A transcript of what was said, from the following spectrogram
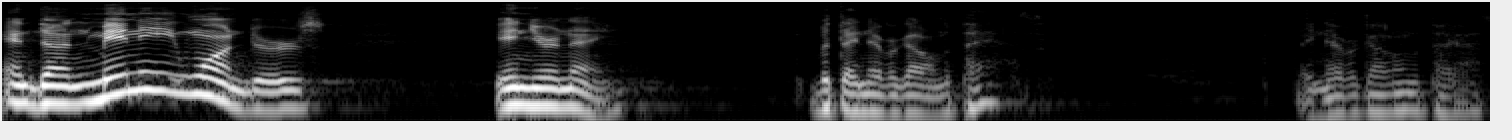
and done many wonders in your name? But they never got on the path. They never got on the path.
